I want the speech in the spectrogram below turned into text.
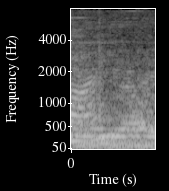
on.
